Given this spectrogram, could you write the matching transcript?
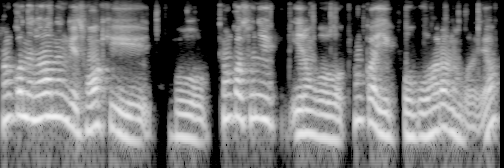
한 건을 하라는 게 정확히 뭐 평가 손익 이런 거 평가 이익 보고 하라는 거예요?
